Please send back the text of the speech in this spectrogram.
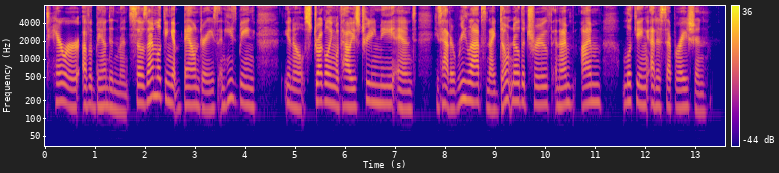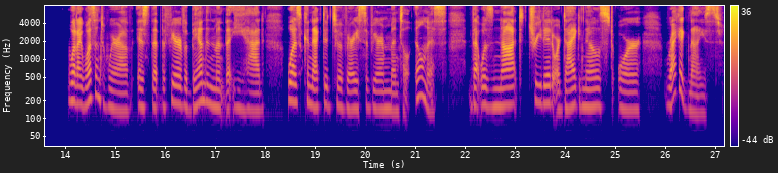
terror of abandonment. So as I'm looking at boundaries and he's being, you know, struggling with how he's treating me and he's had a relapse and I don't know the truth and I'm I'm looking at a separation. What I wasn't aware of is that the fear of abandonment that he had was connected to a very severe mental illness that was not treated or diagnosed or recognized.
